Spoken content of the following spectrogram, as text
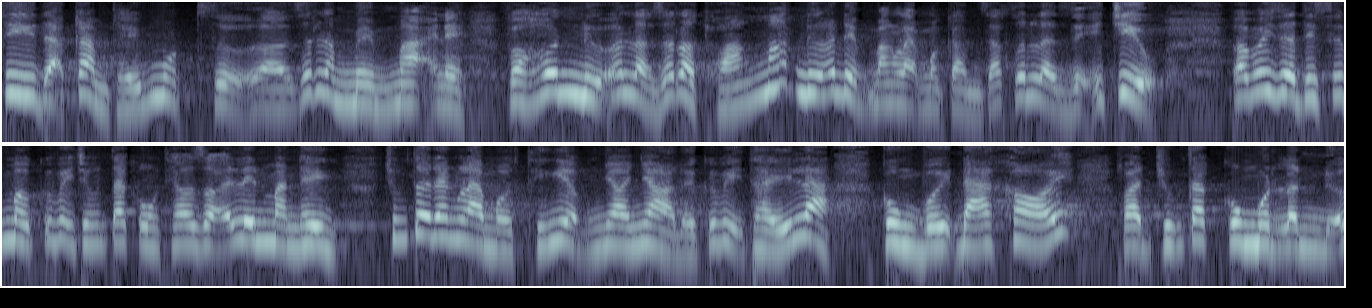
thì đã cảm thấy một sự ờ, rất là mềm mại này và hơn nữa là rất là thoáng mát nữa để mang lại một cảm giác rất là dễ chịu. Và bây giờ thì xin mời quý vị chúng ta cùng theo dõi lên màn hình. Chúng tôi đang làm một thí nghiệm nhỏ nhỏ để quý vị thấy là cùng với đá khói và chúng ta cùng một lần nữa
